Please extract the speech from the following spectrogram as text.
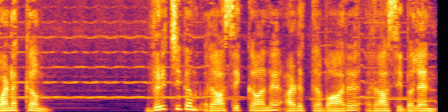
வணக்கம். விருச்சிகம் ராசிக்கான அடுத்த வார ராசிபலன்.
